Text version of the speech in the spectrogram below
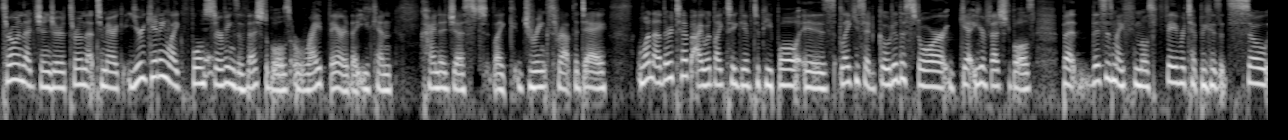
Throw in that ginger, throw in that turmeric. You're getting like full servings of vegetables right there that you can kind of just like drink throughout the day. One other tip I would like to give to people is like you said, go to the store, get your vegetables. But this is my most favorite tip because it's so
